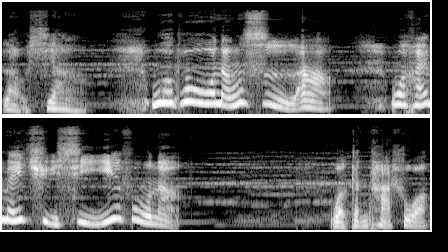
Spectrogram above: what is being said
老乡，我不能死啊，我还没娶媳妇呢。”我跟他说：“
